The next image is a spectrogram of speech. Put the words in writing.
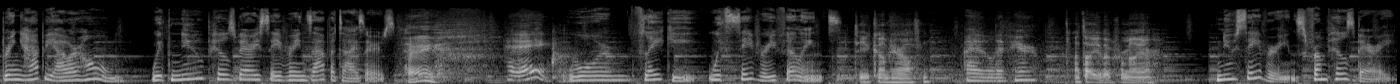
Bring happy hour home with new Pillsbury Savorings appetizers. Hey. Hey. Warm, flaky, with savory fillings. Do you come here often? I live here. I thought you looked familiar. New Savorings from Pillsbury.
